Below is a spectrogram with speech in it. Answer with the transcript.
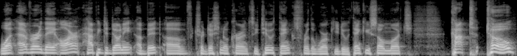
Whatever they are, happy to donate a bit of traditional currency too. Thanks for the work you do. Thank you so much. Cut Toe,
